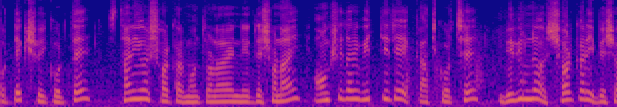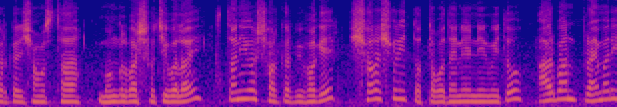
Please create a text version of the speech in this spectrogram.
ও টেকসই করতে স্থানীয় সরকার মন্ত্রণালয়ের নির্দেশনায় অংশীদারি ভিত্তিতে কাজ করছে বিভিন্ন সরকারি বেসরকারি সংস্থা। মঙ্গলবার সচিবালয়ে স্থানীয় সরকার বিভাগের সরাসরি তত্ত্বাবধানে নির্মিত urban primary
